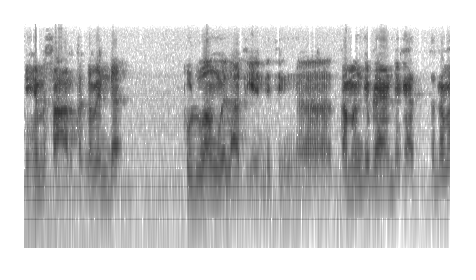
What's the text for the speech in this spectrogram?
එහෙම සාර්ථක වෙන්ඩ පුළුවන් වෙලා තියෙන ඉතින් තමන්ගේ බ්‍රෑන්් එක ඇත්තටම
